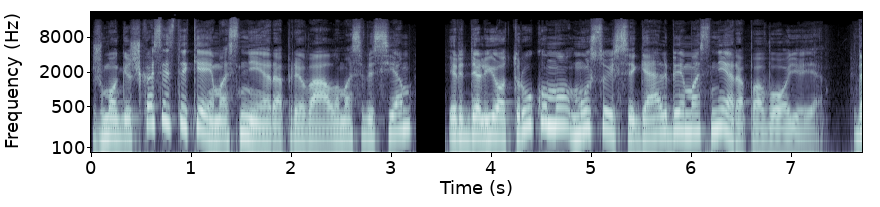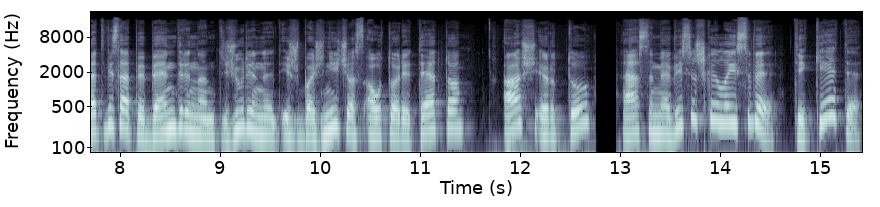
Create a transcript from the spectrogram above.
Žmogiškasis tikėjimas nėra privalomas visiems ir dėl jo trūkumo mūsų išsigelbėjimas nėra pavojuje. Bet visą apibendrinant, žiūrint iš bažnyčios autoriteto, aš ir tu esame visiškai laisvi tikėti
